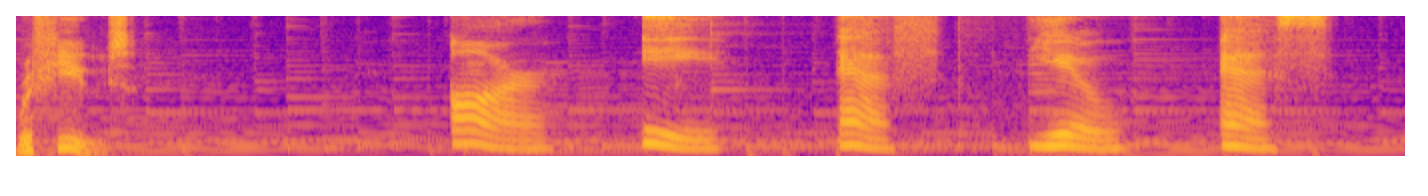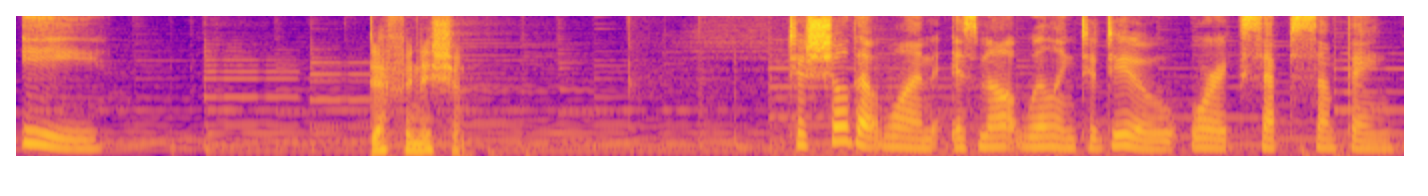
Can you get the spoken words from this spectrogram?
Refuse R E F U S E. Definition To show that one is not willing to do or accept something.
